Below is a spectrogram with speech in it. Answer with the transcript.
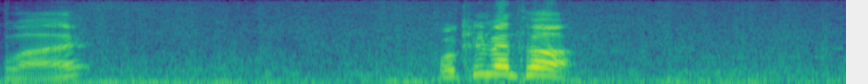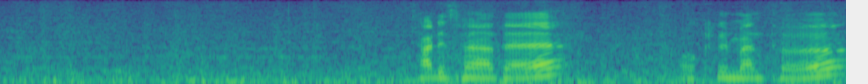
부활. 올킬 멘트. 자리 서야 돼. 올킬 멘트.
